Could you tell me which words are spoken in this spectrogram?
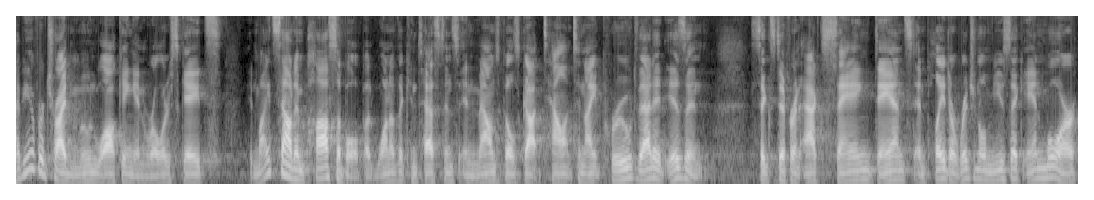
Have you ever tried moonwalking in roller skates? It might sound impossible, but one of the contestants in Moundsville's Got Talent tonight proved that it isn't. Six different acts sang, danced, and played original music and more,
